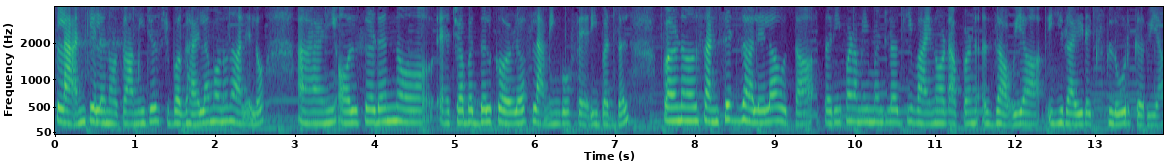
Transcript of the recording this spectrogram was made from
प्लॅन केलं नव्हतं. आम्ही जस्ट बघायला म्हणून आलेलो. आणि ऑल सडन ह्याच्याबद्दल कळलं फ्लॅमिंगो फेरीबद्दल पण सनसेट झालेला होता. तरी पण आम्ही म्हटलं की वाय नॉट आपण जाऊया ही राईड एक्सप्लोर करूया.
